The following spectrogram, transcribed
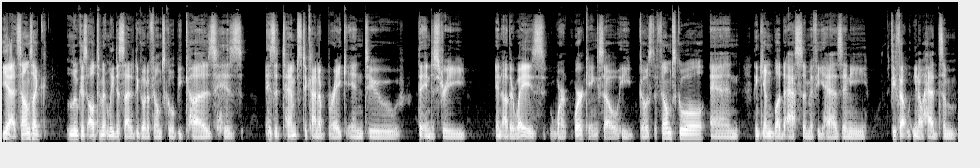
Yeah, it sounds like Lucas ultimately decided to go to film school because his his attempts to kind of break into the industry in other ways weren't working. So he goes to film school and I think Youngblood asks him if he has any if he felt, you know, had some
